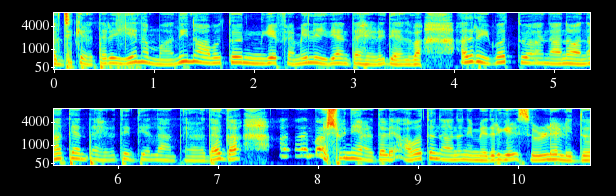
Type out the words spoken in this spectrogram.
ಅಜ್ಜಿ ಕೇಳ್ತಾರೆ, ಏನಮ್ಮ, ನೀನು ಆವತ್ತು ನಿನಗೆ ಫ್ಯಾಮಿಲಿ ಇದೆ ಅಂತ ಹೇಳಿದೆ ಅಲ್ವಾ ಆದರೆ ಇವತ್ತು ನಾನು ಅನಾಥೆ ಅಂತ ಹೇಳ್ತಿದ್ದೀಯಲ್ಲ ಅಂತ ಹೇಳಿದಾಗ ಅಶ್ವಿನಿ ಹೇಳ್ತಾಳೆ ಅವತ್ತು ನಾನು ನಿಮ್ಮ ಎದುರಿಗೆ ಸುಳ್ಳು ಹೇಳಿದ್ದು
